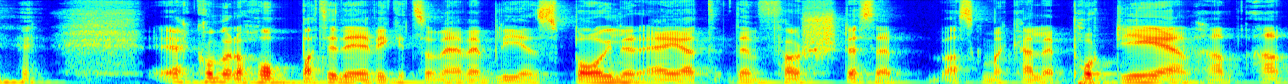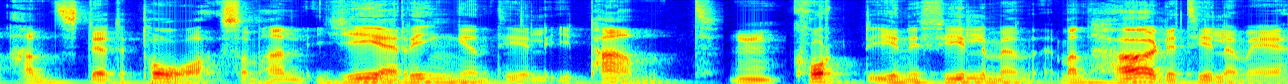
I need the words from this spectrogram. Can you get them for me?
jag kommer att hoppa till det, vilket som även blir en spoiler, är ju att den första, så här, vad ska man kalla det, portieren han, han, han, stöter på, som han ger ringen till i pant. Mm. Kort in i filmen, man hör det till och med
